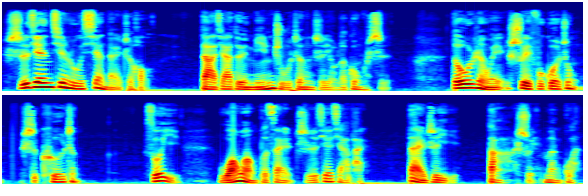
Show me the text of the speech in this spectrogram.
时间进入现代之后。大家对民主政治有了共识，都认为税负过重是苛政，所以往往不再直接加派，代之以大水漫灌。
